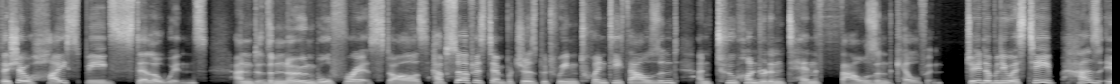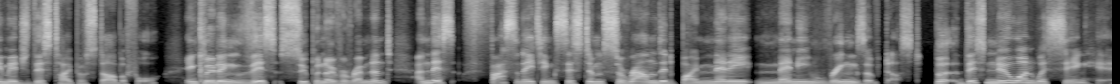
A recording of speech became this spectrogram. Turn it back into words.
They show high-speed stellar winds, and the known Wolf-Rayet stars have surface temperatures between 20,000 and 210,000 Kelvin. JWST has imaged this type of star before, including this supernova remnant and this fascinating system surrounded by many, many rings of dust. But this new one we're seeing here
